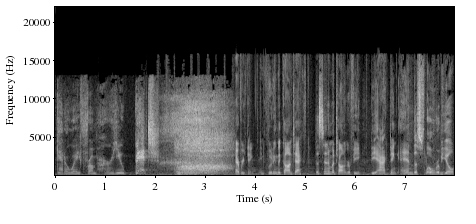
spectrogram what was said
Get away from her, you bitch! Everything, including the context, the cinematography, the acting, and the slow reveal,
